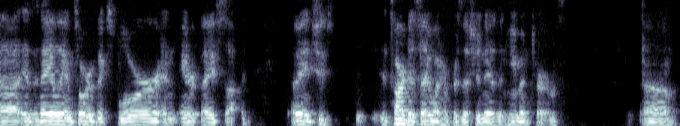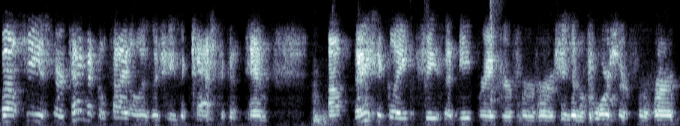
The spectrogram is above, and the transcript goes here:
uh, is an alien sort of explorer and interface. I mean, she's. It's hard to say what her position is in human terms. Um, Well, she is her technical title is that she's a castigant, and uh, basically she's a knee breaker for her. She's an enforcer for her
